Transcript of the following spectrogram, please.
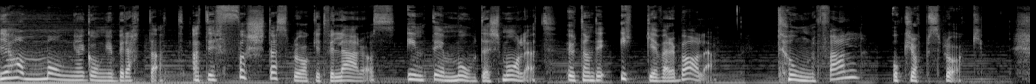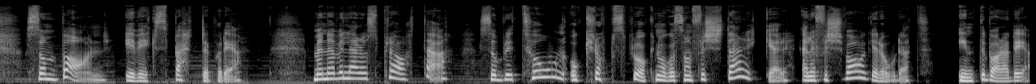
Jag har många gånger berättat att det första språket vi lär oss inte är modersmålet, utan det icke-verbala. Tonfall och kroppsspråk. Som barn är vi experter på det. Men när vi lär oss prata så blir ton och kroppsspråk något som förstärker eller försvagar ordet. Inte bara det.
